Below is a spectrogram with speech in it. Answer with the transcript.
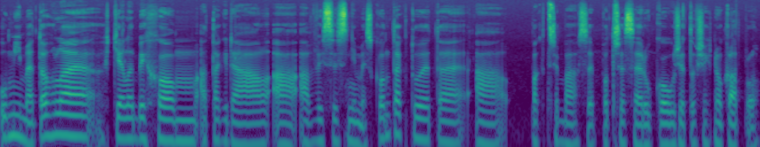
umíme tohle, chtěli bychom a tak dál a, a vy si s nimi skontaktujete a pak třeba se potřese rukou, že to všechno klaplo.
